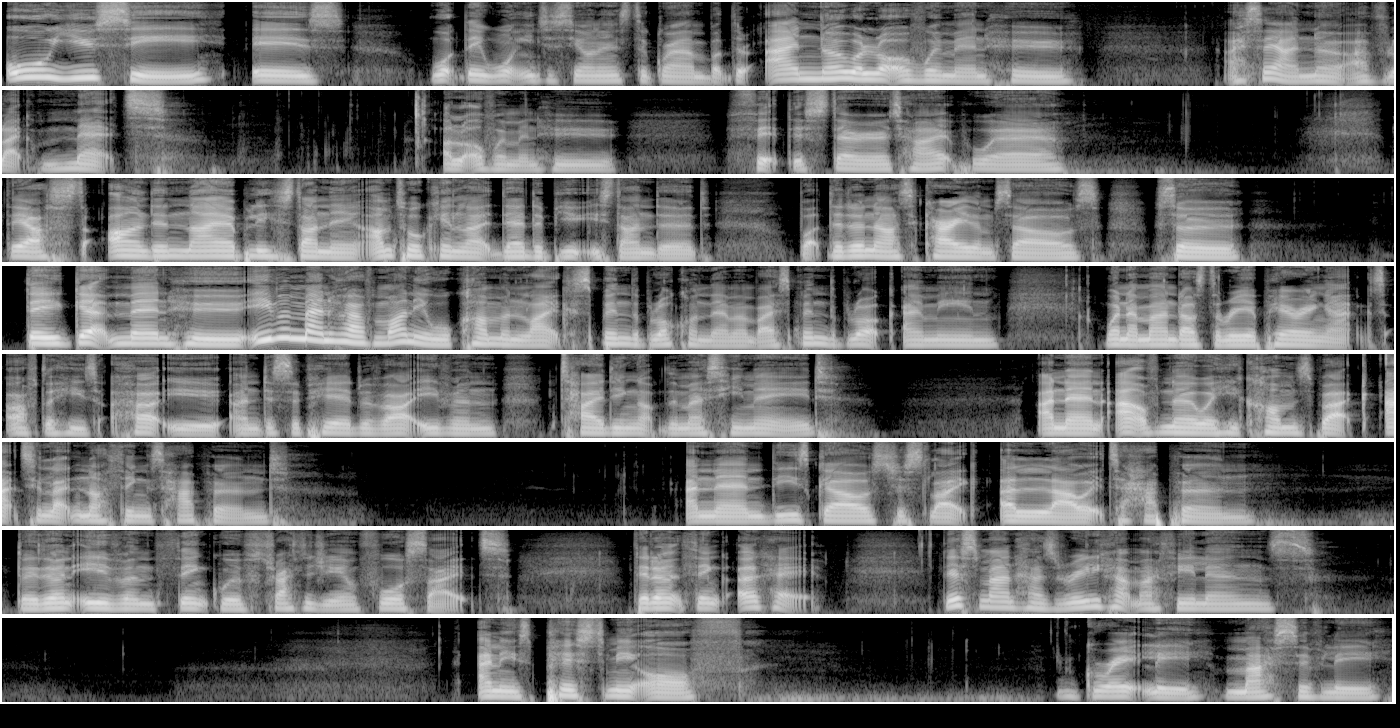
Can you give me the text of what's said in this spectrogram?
All you see is what they want you to see on Instagram, but there, I know a lot of women who I say I know, I've like met a lot of women who fit this stereotype where they are st- undeniably stunning. I'm talking like they're the beauty standard, but they don't know how to carry themselves. So they get men who, even men who have money, will come and like spin the block on them. And by spin the block, I mean when a man does the reappearing act after he's hurt you and disappeared without even tidying up the mess he made. And then out of nowhere, he comes back acting like nothing's happened and then these girls just like allow it to happen. They don't even think with strategy and foresight. They don't think, okay, this man has really hurt my feelings and he's pissed me off greatly, massively.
